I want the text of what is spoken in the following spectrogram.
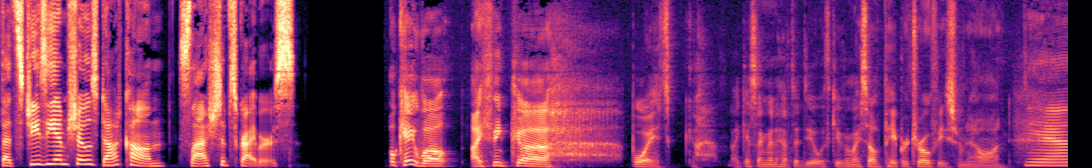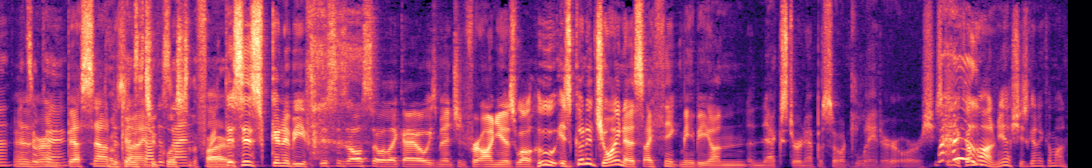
That's gzmshows.com slash subscribers. Okay, well, I think, uh, boy, it's. I guess I'm going to have to deal with giving myself paper trophies from now on. Yeah. And okay. best sound Don't design. it too Sound close design. to the fire. This is going to be. This is also like I always mentioned for Anya as well, who is going to join us. I think maybe on the next or an episode later, or she's going to come on. Yeah, she's going to come on.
